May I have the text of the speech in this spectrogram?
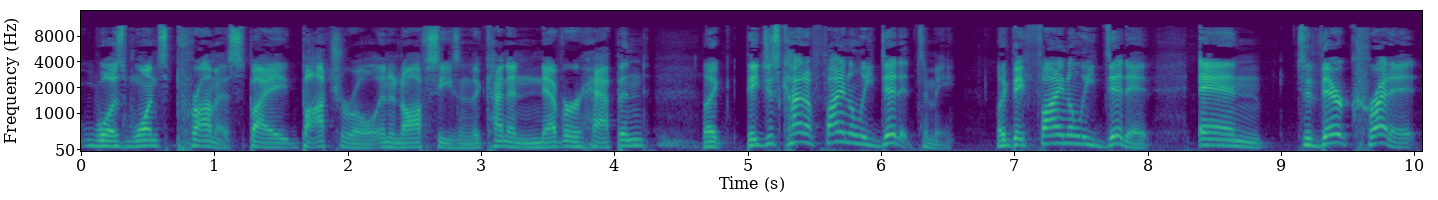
was once promised by Botterill in an offseason that kind of never happened, like they just kind of finally did it to me. Like they finally did it, and to their credit,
